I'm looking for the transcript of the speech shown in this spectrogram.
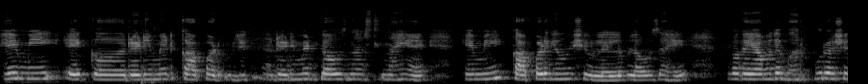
हे मी एक रेडीमेड कापड म्हणजे रेडीमेड ब्लाऊज नस नाही आहे. हे मी कापड घेऊन शिवलेलं ब्लाऊज आहे. बघा यामध्ये भरपूर असे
